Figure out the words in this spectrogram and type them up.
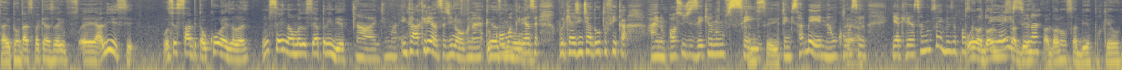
Sabe, perguntasse pra criança, é, Alice, você sabe tal coisa? Ela, não sei não, mas eu sei aprender. Ai, demais. Então, a criança, de novo, né? Criança como a criança. Porque a gente adulto fica. Ai, não posso dizer que eu não sei. Eu não sei. tenho que saber, não? Como É. assim? E a criança não sei, mas eu posso Pô, eu adoro não é saber. isso, né? Eu adoro não saber, porque eu,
